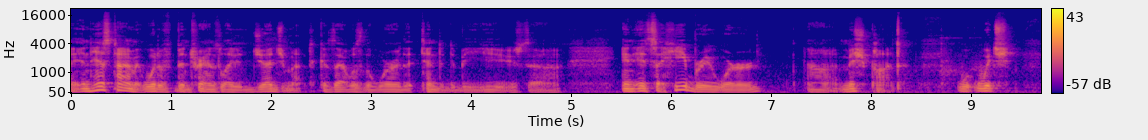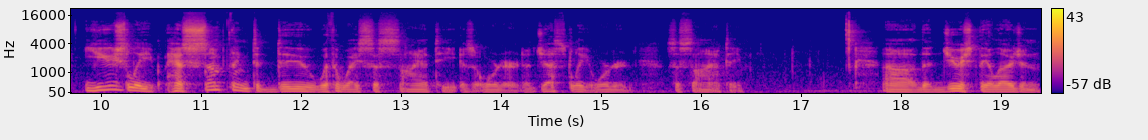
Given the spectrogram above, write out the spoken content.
In his time, it would have been translated judgment because that was the word that tended to be used. Uh, and it's a Hebrew word, uh, mishpat, w- which usually has something to do with the way society is ordered, a justly ordered society. Uh, the Jewish theologian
